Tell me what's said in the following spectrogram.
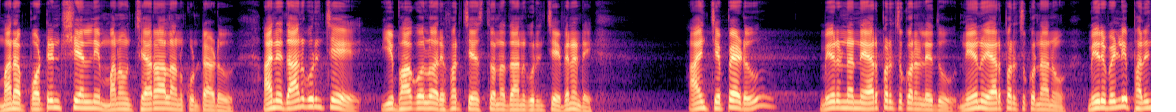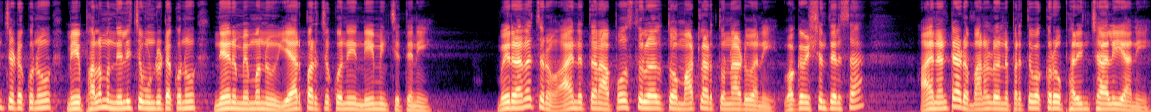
మన పొటెన్షియల్ని మనం చేరాలనుకుంటాడు అనే దాని గురించే ఈ భాగంలో రిఫర్ చేస్తున్న దాని గురించే వినండి. ఆయన చెప్పాడు మీరు నన్ను ఏర్పరచుకొనలేదు నేను ఏర్పరచుకున్నాను. మీరు వెళ్ళి ఫలించుటకును మీ ఫలము నిలిచి ఉండుటకును నేను మిమ్మల్ని ఏర్పరచుకొని నియమించి తిని. మీరు అనొచ్చును ఆయన తన అపోస్తులతో మాట్లాడుతున్నాడు అని. ఒక విషయం తెలుసా? ఆయన అంటాడు మనలోని ప్రతి ఒక్కరూ ఫలించాలి అని.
